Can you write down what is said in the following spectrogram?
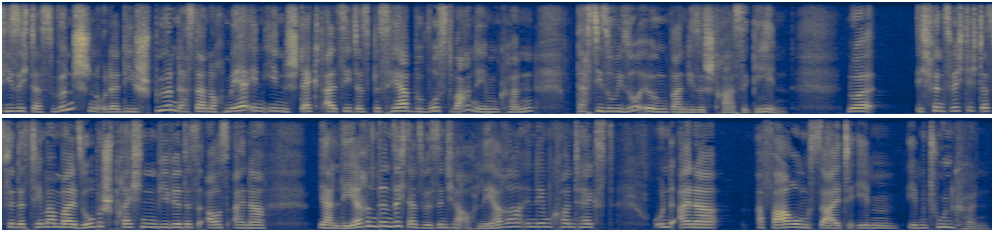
die sich das wünschen oder die spüren, dass da noch mehr in ihnen steckt, als sie das bisher bewusst wahrnehmen können, dass die sowieso irgendwann diese Straße gehen. Nur ich finde es wichtig, dass wir das Thema mal so besprechen, wie wir das aus einer ja, lehrenden Sicht, also wir sind ja auch Lehrer in dem Kontext, und einer Erfahrungsseite eben, eben tun können.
